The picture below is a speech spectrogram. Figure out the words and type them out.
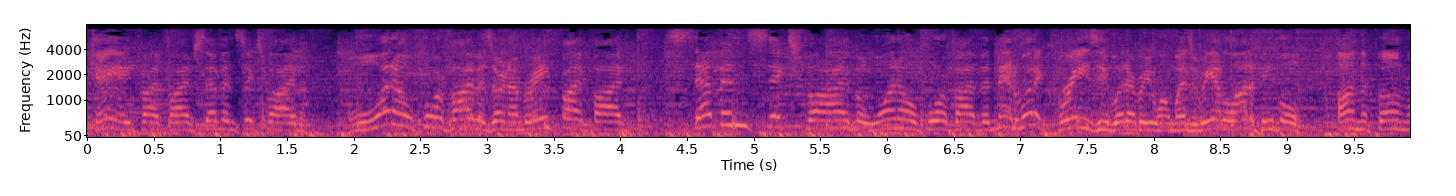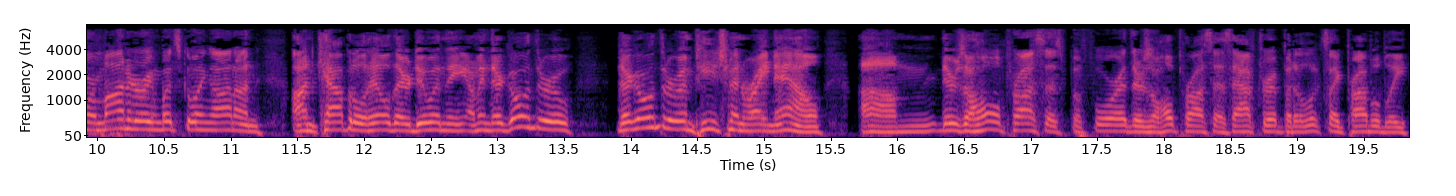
Kaye. 855-765-1045 is our number. 855-765-1045. And man, what a crazy whatever you want Wednesday. We got a lot of people on the phone. We're monitoring what's going on on, on Capitol Hill. They're doing the, I mean, they're going through they're going through impeachment right now. Um, there's a whole process before it. There's a whole process after it, but it looks like probably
